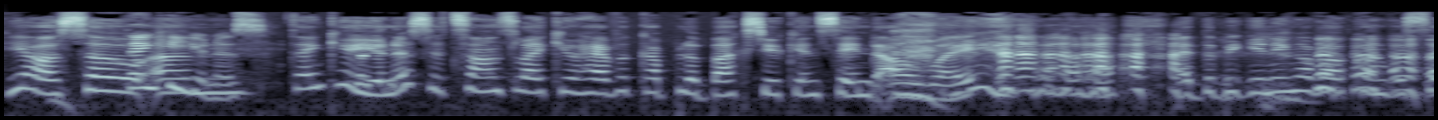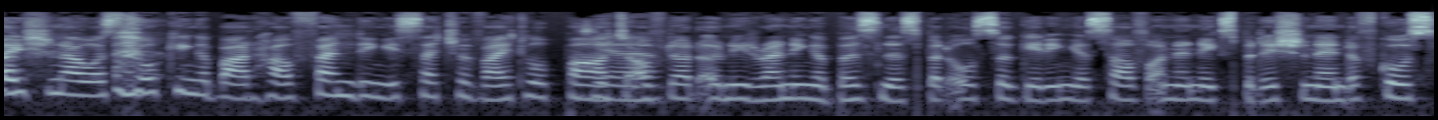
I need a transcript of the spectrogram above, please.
Yeah, so Thank you, um, Eunice. Thank you, Eunice. It sounds like you have a couple of bucks you can send our way. At the beginning of our conversation, I was talking about how funding is such a vital part Yeah. of not only running a business but also getting yourself on an expedition. And of course,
